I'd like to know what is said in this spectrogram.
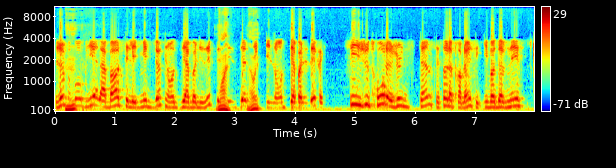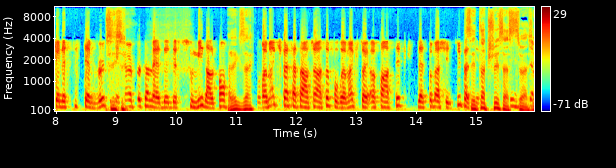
déjà, il ne faut mhm. pas oublier, à la base, c'est les médias qui l'ont diabolisé, c'est les médias ah qui l'ont diabolisé. Fait s'il joue trop le jeu du système, c'est ça le problème, c'est qu'il va devenir ce que le système veut. C'est quelqu'un un peu comme euh, de, soumis, dans le fond. Exact. Il faut vraiment qu'il fasse attention à ça. Il faut vraiment qu'il soit offensif et qu'il ne se laisse pas marcher dessus. C'est touché sa situation.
